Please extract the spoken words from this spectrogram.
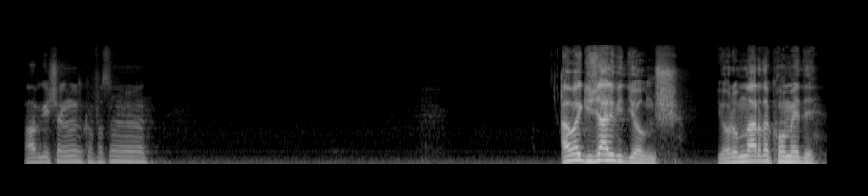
Abi geçen gün kafasına... Ama güzel video olmuş. Yorumlarda komedi.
